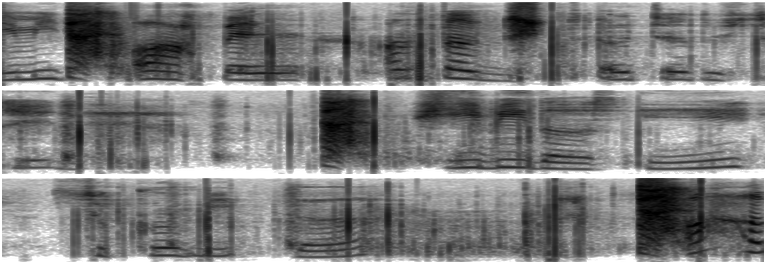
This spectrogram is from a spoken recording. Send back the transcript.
Yemin ah be. Hatta düştü. Öte düşseydi. Hibida iyi. Scooby-Da. Ah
